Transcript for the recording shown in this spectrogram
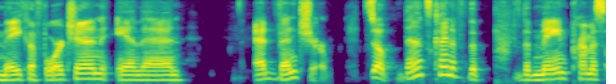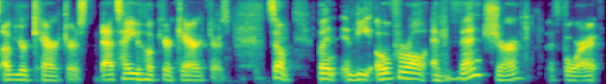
make a fortune and then adventure. So that's kind of the the main premise of your characters. That's how you hook your characters. So, but the overall adventure for it,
